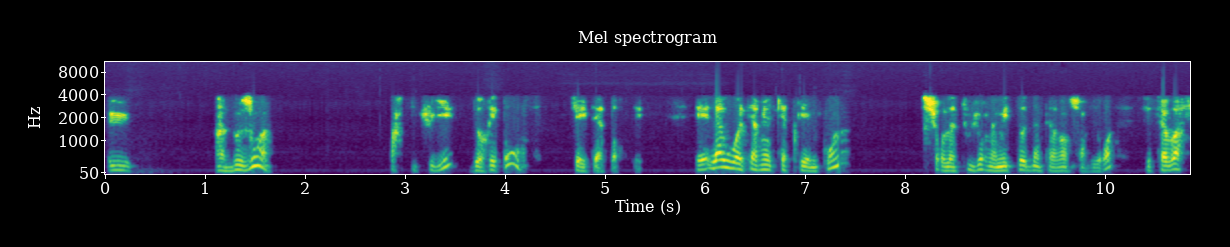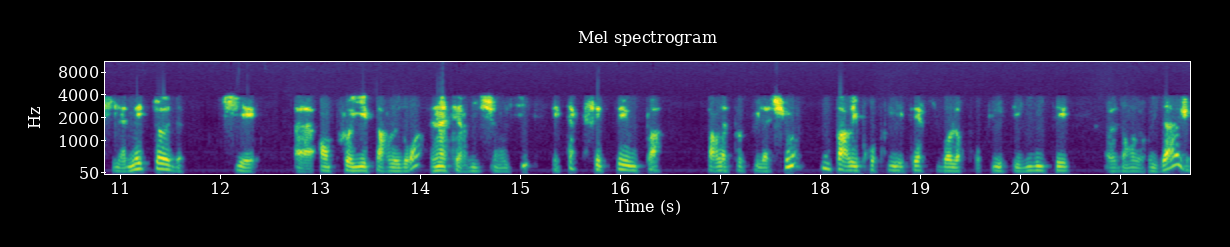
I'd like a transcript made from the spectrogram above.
qu'il y a eu un besoin particulier de réponse qui a été apporté. Et là où intervient le quatrième point, sur la, toujours la méthode d'intervention du droit, c'est de savoir si la méthode qui est euh, employée par le droit, l'interdiction ici, est acceptée ou pas par la population ou par les propriétaires qui voient leur propriété limitée dans leur usage.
